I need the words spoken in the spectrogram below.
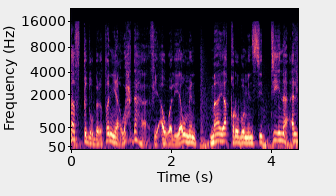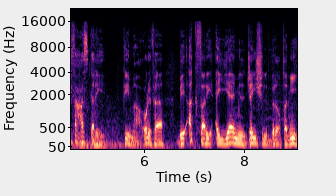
تفقد بريطانيا وحدها في أول يوم ما يقرب من ستين ألف عسكري فيما عرف بأكثر أيام الجيش البريطاني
